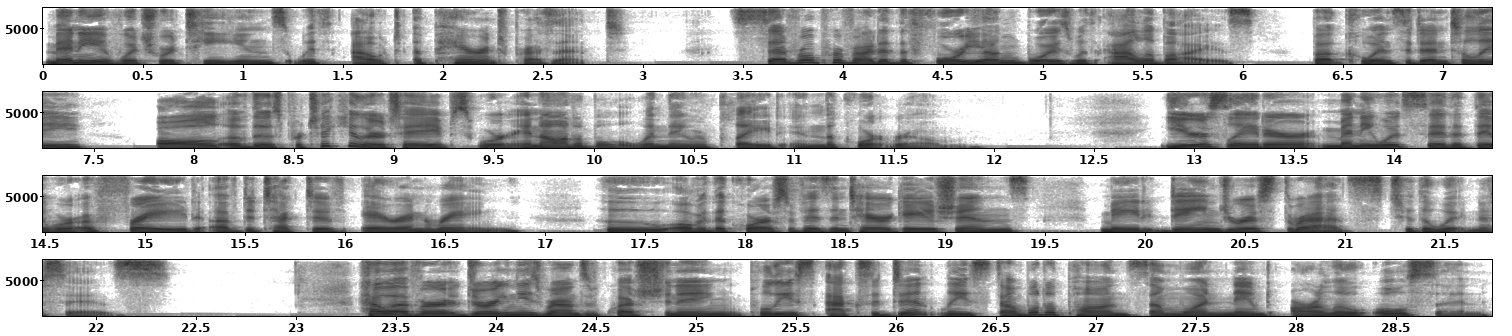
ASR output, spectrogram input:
many of which were teens without a parent present. Several provided the four young boys with alibis, but coincidentally, all of those particular tapes were inaudible when they were played in the courtroom. Years later, many would say that they were afraid of Detective Aaron Ring, who, over the course of his interrogations, made dangerous threats to the witnesses. However, during these rounds of questioning, police accidentally stumbled upon someone named Arlo Olson,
